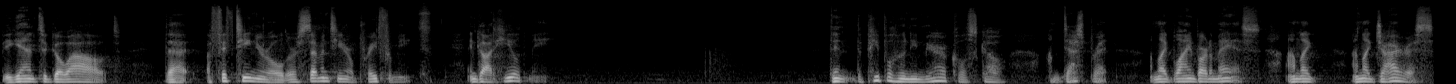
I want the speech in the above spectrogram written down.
began to go out that a 15 year old or a 17 year old prayed for me and God healed me, then the people who need miracles go, I'm desperate. I'm like blind Bartimaeus. I'm like, I'm like Jairus.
